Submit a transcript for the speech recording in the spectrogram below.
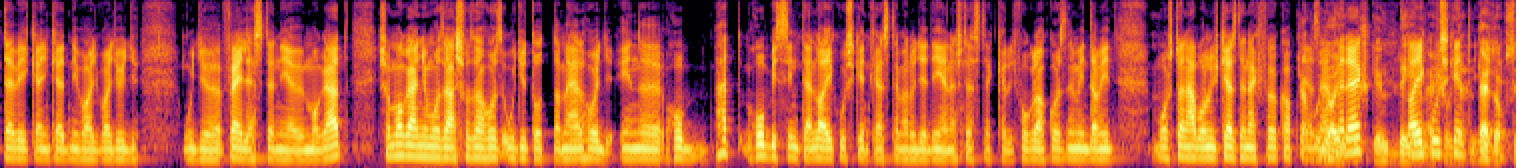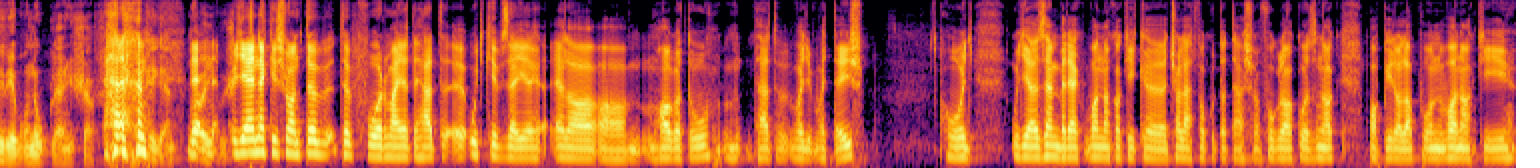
tevékenykedni, vagy, vagy úgy, úgy fejlesztenie önmagát. És a magánnyomozáshoz ahhoz úgy jutottam el, hogy én hobb, hát hobbi szinten laikusként kezdtem el ugye DNS tesztekkel úgy foglalkozni, mint amit mostanában úgy kezdenek fölkapni Csak az emberek. Laikusként, DNS, laikusként ugye, dezoxiribonukleínsav. Igen. De ugye ennek is van több, több formája, tehát úgy képzelje el a, a hallgató, tehát vagy, vagy te is, hogy ugye az emberek vannak, akik családfakutatással foglalkoznak, papír alapon, van, aki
